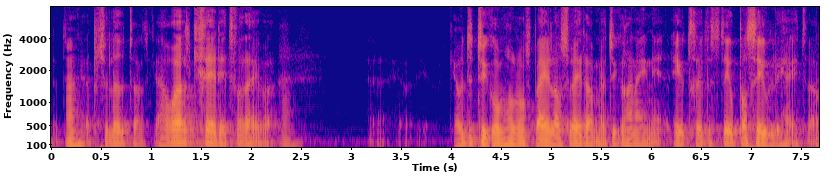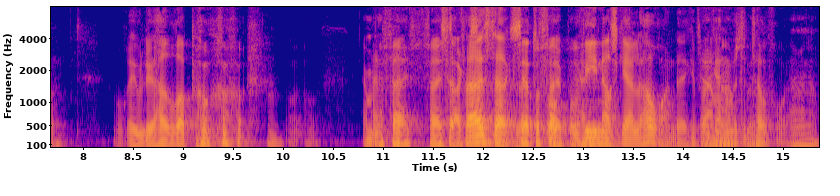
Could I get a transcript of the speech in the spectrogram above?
Det tycker Ja. jag absolut. Han ska ha all credit för det. Va? Jag inte tycker om hur de spelar och så vidare, men jag tycker han är en otroligt stor personlighet. Va? Och rolig att höra på. Ja, men färg, färgstarkt. Färgstark. Sätter färg och, på och det. vinnarskalle har han. Det kan, Ja, kan inte ta från Ja, honom.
